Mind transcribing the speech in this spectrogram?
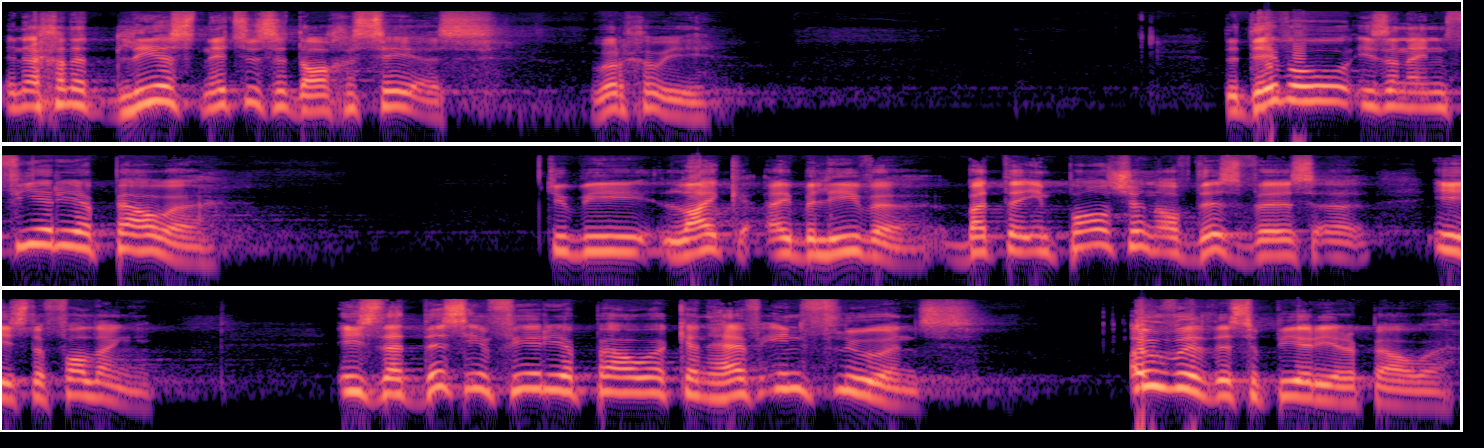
En ek gaan dit lees net soos dit daar gesê is. Hoor gou hier. The devil is an inferior power to be like a believer, but the impulsion of this verse uh, is the following is that this inferior power can have influence over the superior power.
